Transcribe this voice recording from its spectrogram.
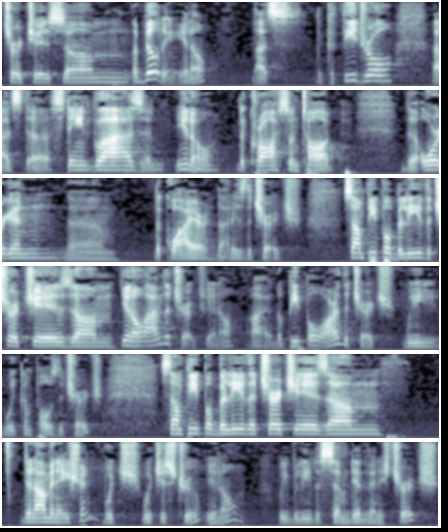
church is um, a building, you know. That's the cathedral, that's the stained glass, and, you know, the cross on top, the organ, um, the choir, that is the church. Some people believe the church is, um, you know, I'm the church, you know. I, the people are the church. We, we compose the church. Some people believe the church is um, denomination, which, which is true, you know. We believe the Seventh day Adventist church.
